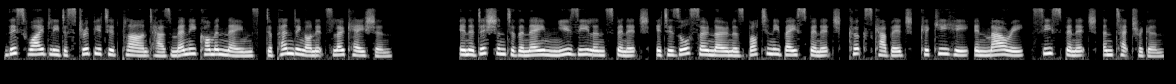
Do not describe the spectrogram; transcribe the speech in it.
This widely distributed plant has many common names, depending on its location. In addition to the name New Zealand spinach, it is also known as Botany Bay spinach, Cook's cabbage, kakihi in Maori, sea spinach, and tetragon.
